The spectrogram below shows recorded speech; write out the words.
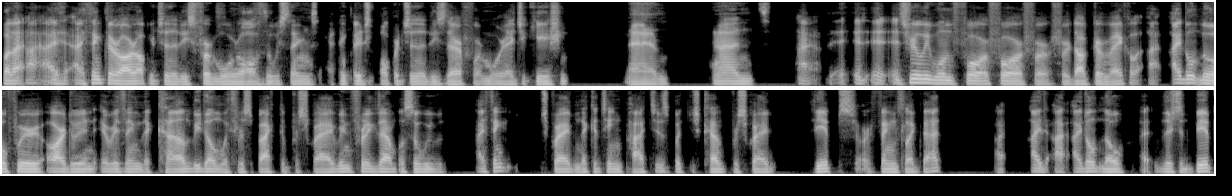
but I, I, I think there are opportunities for more of those things. I think there's opportunities there for more education. Um, and I, it, it, it's really one for, for, for, for Dr. Michael. I, I don't know if we are doing everything that can be done with respect to prescribing, for example. So we would I think, prescribe nicotine patches, but you can't prescribe vapes or things like that. I, I, I don't know. Uh, there's a bit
